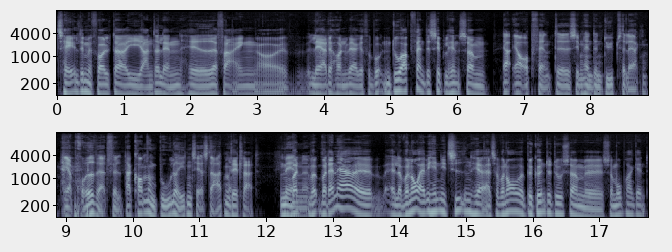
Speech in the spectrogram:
talte med folk, der i andre lande havde erfaring og øh, lærte håndværket forbundet. Du opfandt det simpelthen som... Jeg, jeg opfandt øh, simpelthen den dybe tallerken. Jeg prøvede i hvert fald. Der kom nogle buler i den til at starte med. Det er klart. Men, øh, Hvor- Hvordan er, øh, eller hvornår er vi hen i tiden her? Altså, hvornår begyndte du som, øh, som operaagent?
